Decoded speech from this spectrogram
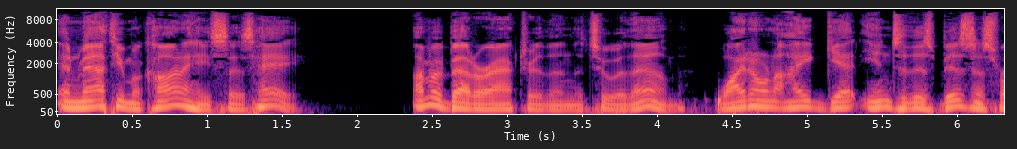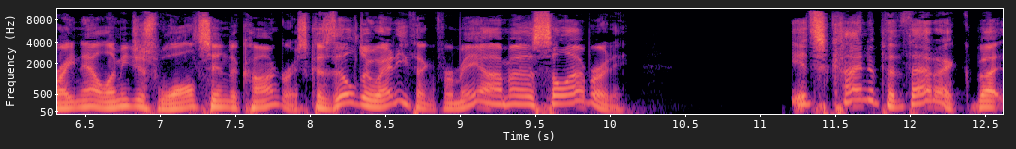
and Matthew McConaughey says, Hey, I'm a better actor than the two of them. Why don't I get into this business right now? Let me just waltz into Congress because they'll do anything for me. I'm a celebrity. It's kind of pathetic, but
